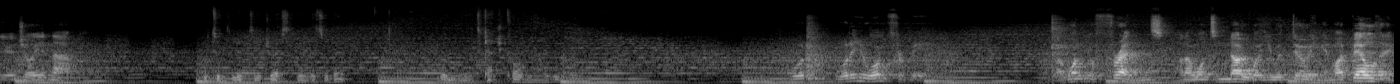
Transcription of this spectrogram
You enjoy your nap? We took the liberty of dressing you a little bit. Wouldn't need to catch a cold now, would we? What, what do you want from me? I want your friends, and I want to know what you were doing in my building.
